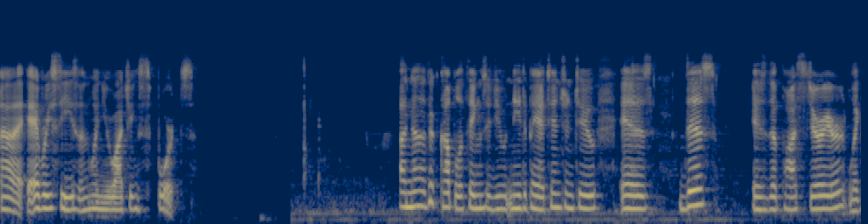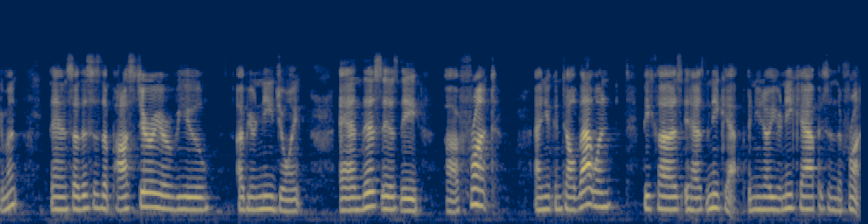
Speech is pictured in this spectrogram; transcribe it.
uh, every season when you're watching sports. Another couple of things that you need to pay attention to is this is the posterior ligament. And so this is the posterior view of your knee joint. And this is the uh, front. And you can tell that one because it has the kneecap. And you know your kneecap is in the front.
